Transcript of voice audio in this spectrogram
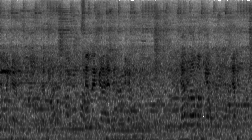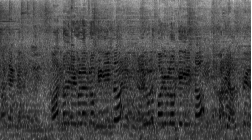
श्रीलंका श्रीलंका है क्या नाम क्या क्या මාත් අද මේගොල්ලෝ බ්ලොග් එකේ ඉන්නවා. මේගොල්ලෝ මගේ බ්ලොග් එකේ ඉන්නවා. අපි අලුතෙන්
